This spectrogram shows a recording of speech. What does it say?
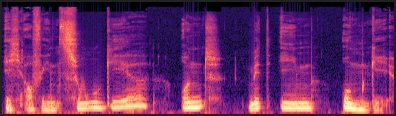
ich auf ihn zugehe und mit ihm umgehe.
